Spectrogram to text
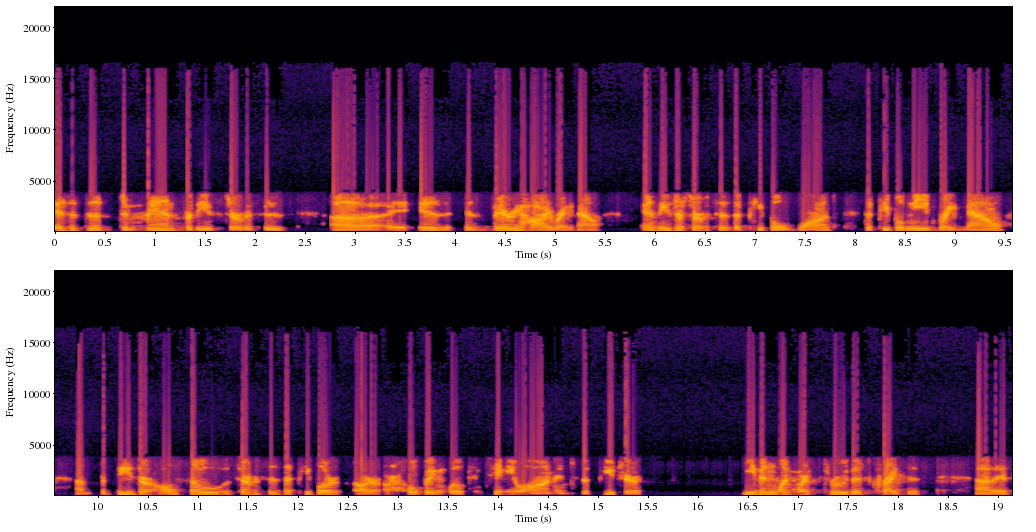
is that the demand for these services uh, is is very high right now, and these are services that people want, that people need right now. Um, but these are also services that people are, are, hoping will continue on into the future, even when we're through this crisis. Uh, it's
